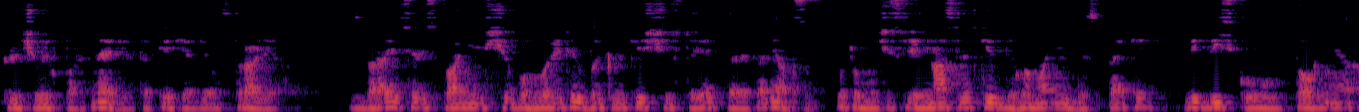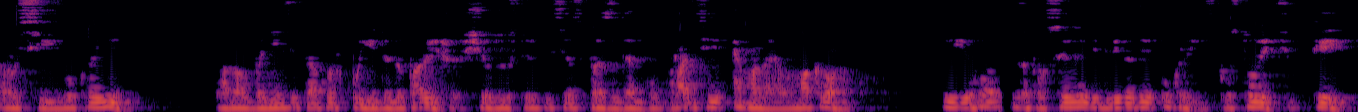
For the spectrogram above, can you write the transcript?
ключових партнерів, таких як і Австралія, збираються в Іспанії, щоб обговорити виклики, що стоять перед альянсом, у тому числі наслідки глобальної безпеки від військового вторгнення Росії в Україну. Пан Албанізі також поїде до Парижа, щоб зустрітися з президентом Франції Еммануелом Макроном. І його запросили відвідати українську столицю Київ.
